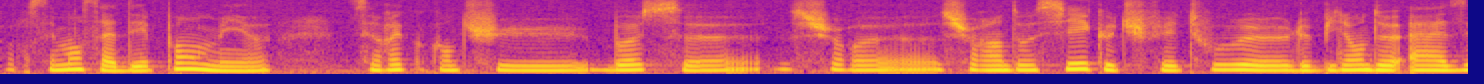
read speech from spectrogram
forcément ça dépend, mais c'est vrai que quand tu bosses euh, sur, euh, sur un dossier, que tu fais tout le, bilan de A à Z,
